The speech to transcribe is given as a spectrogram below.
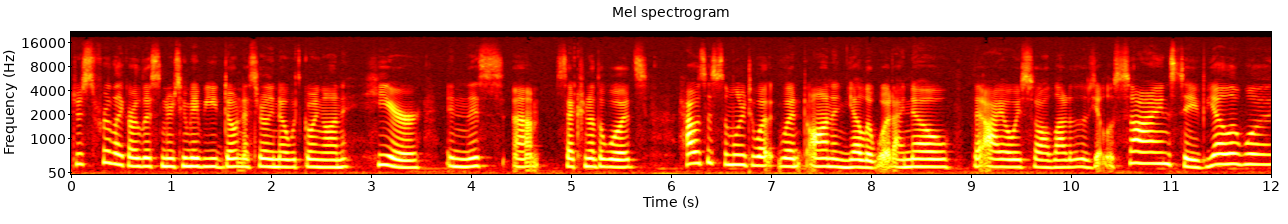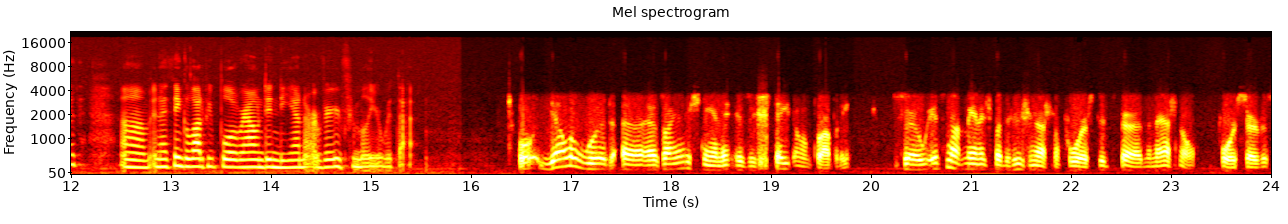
just for like our listeners who maybe don't necessarily know what's going on here in this um, section of the woods? How is this similar to what went on in Yellowwood? I know that I always saw a lot of those yellow signs, Save Yellowwood, um, and I think a lot of people around Indiana are very familiar with that. Well, Yellowwood, uh, as I understand it, is a state-owned property. So it's not managed by the Hoosier National Forest. It's uh, the National Forest Service.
